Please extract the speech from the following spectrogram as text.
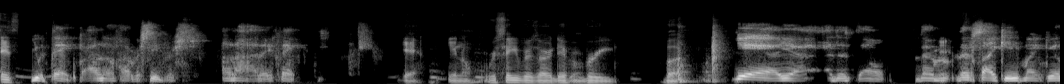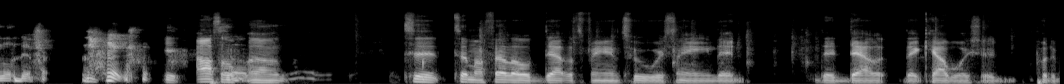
it's you would think. But I don't know how receivers. I don't know how they think. Yeah, you know receivers are a different breed, but Yeah, yeah. I just don't. Their their psyche might be a little different. it also So- um to to my fellow Dallas fans who were saying that that Dallas that Cowboys should put a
